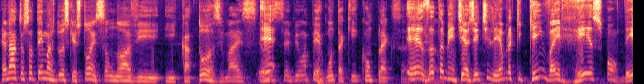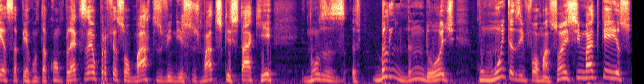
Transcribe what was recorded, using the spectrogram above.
Renato, eu só tenho mais duas questões, são 9 e 14, mas eu É. recebi uma pergunta aqui complexa. É, exatamente. E a gente lembra que quem vai responder essa pergunta complexa é o professor Marcos Vinícius Matos, que está aqui nos blindando hoje com muitas informações e mais do que isso.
